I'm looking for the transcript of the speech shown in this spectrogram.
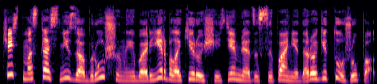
Часть моста снизу обрушена, и барьер, блокирующий землю от засыпания дороги, тоже упал.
